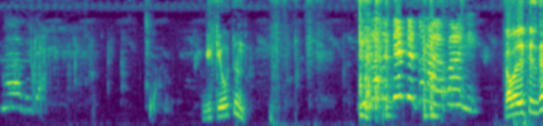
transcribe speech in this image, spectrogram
मला बी द्या. घे की उठून. तुम्हाला पाणी? कवा का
